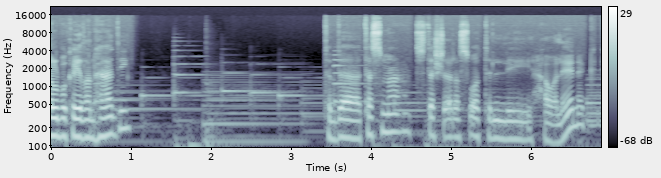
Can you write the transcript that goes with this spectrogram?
قلبك أيضا هادي. تبدأ تسمع تستشعر أصوات اللي حوالينك.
